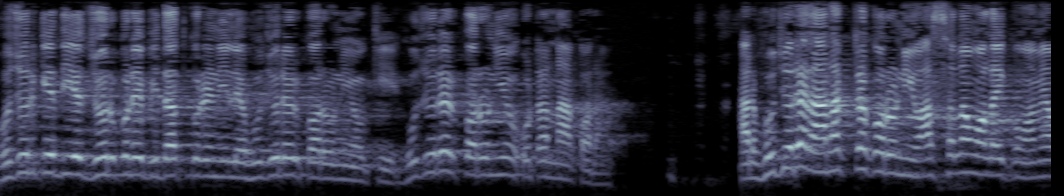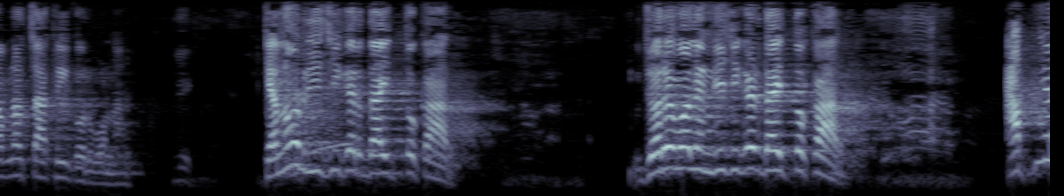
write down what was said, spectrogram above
হুজুরকে দিয়ে জোর করে বিদাত করে নিলে হুজুরের করণীয় কি? হুজুরের করণীয় ওটা না করা। আর হুজুরের আর একটা করণীয়, আসসালাম আলাইকুম, আমি আপনার চাকরি করব না। কেন? রিজিকের দায়িত্ব কার? জোরে বলেন, রিজিকের দায়িত্ব কার? আপনি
